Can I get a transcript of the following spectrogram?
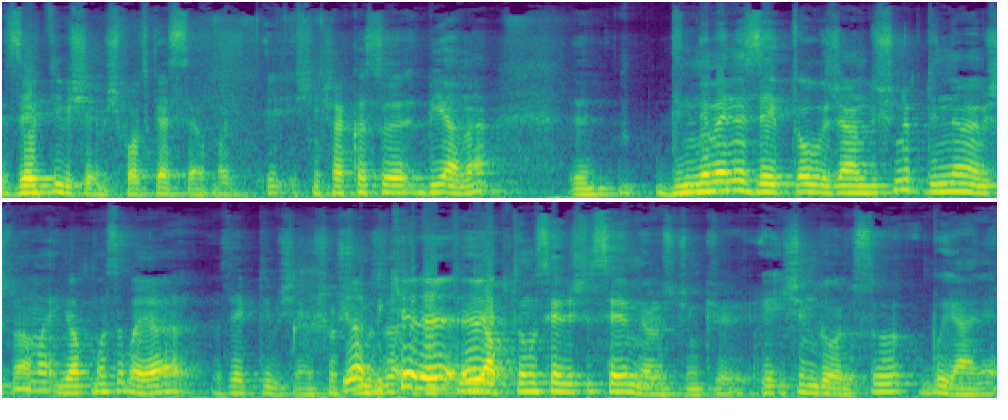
zevkli bir şeymiş podcast yapmak. İşin şakası bir yana e, dinlemenin zevkli olacağını düşünüp dinlememiştim ama yapması bayağı zevkli bir şeymiş. Hoşumuza, ya bir kere evet. yaptığımız her işi sevmiyoruz çünkü. E, işin doğrusu bu yani.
